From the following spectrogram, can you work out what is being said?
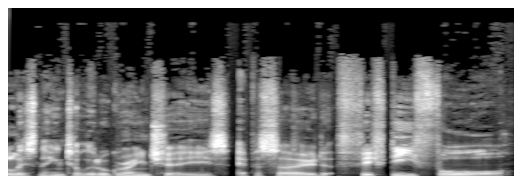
listening to Little Green Cheese, episode 54.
